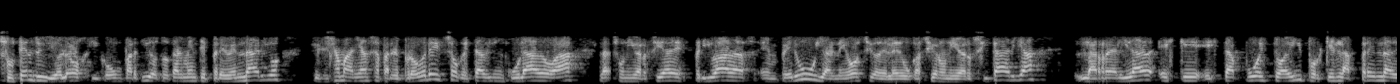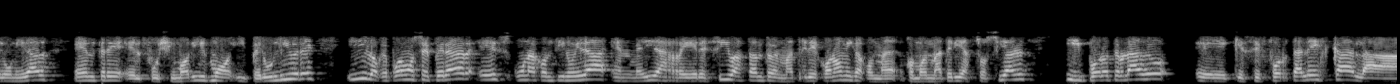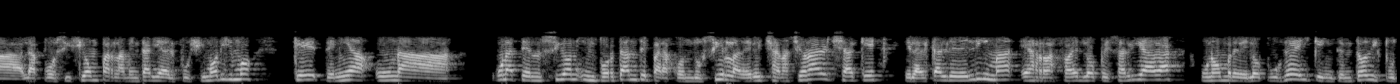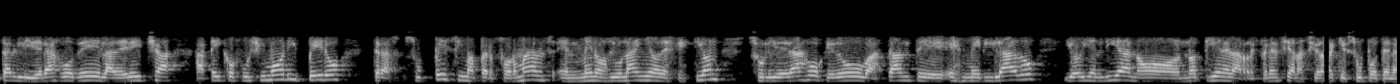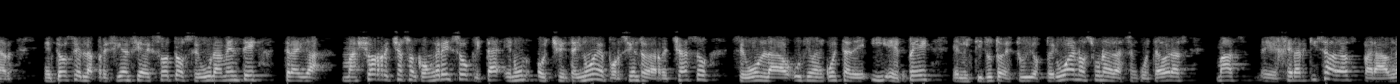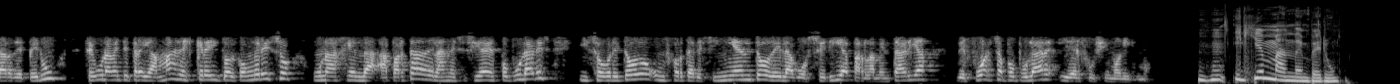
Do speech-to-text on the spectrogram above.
sustento ideológico, un partido totalmente prebendario que se llama Alianza para el Progreso, que está vinculado a las universidades privadas en Perú y al negocio de la educación universitaria, la realidad es que está puesto ahí porque es la prenda de unidad entre el Fujimorismo y Perú Libre y lo que podemos esperar es una continuidad en medidas regresivas tanto en materia económica como en materia social y por otro lado eh, que se fortalezca la, la posición parlamentaria del Fujimorismo que tenía una una tensión importante para conducir la derecha nacional, ya que el alcalde de Lima es Rafael López Aliaga, un hombre del Opus Dei que intentó disputar el liderazgo de la derecha a Keiko Fujimori, pero tras su pésima performance en menos de un año de gestión, su liderazgo quedó bastante esmerilado y hoy en día no, no tiene la referencia nacional que supo tener. Entonces la presidencia de Soto seguramente traiga mayor rechazo al Congreso, que está en un 89% de rechazo, según la última encuesta de IEP, el Instituto de Estudios Peruanos, una de las encuestadoras más eh, jerarquizadas para hablar de Perú, seguramente traiga más descrédito al Congreso, una agenda apartada de las necesidades populares y sobre todo un fortalecimiento de la vocería parlamentaria de Fuerza Popular y del Fujimorismo. ¿Y quién manda en Perú?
